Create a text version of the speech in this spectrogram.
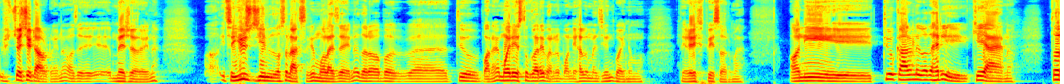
if stretch it out होइन अझ मेजर होइन। इट्स अ युज जिल जस्तो लाग्छ क्या मलाई चाहिँ होइन। तर अब त्यो भने मैले यस्तो गरेँ भनेर भन्ने खालको मान्छे पनि भएन म धेरै स्पेसहरूमा अनि त्यो कारणले गर्दाखेरि केही आएन। तर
